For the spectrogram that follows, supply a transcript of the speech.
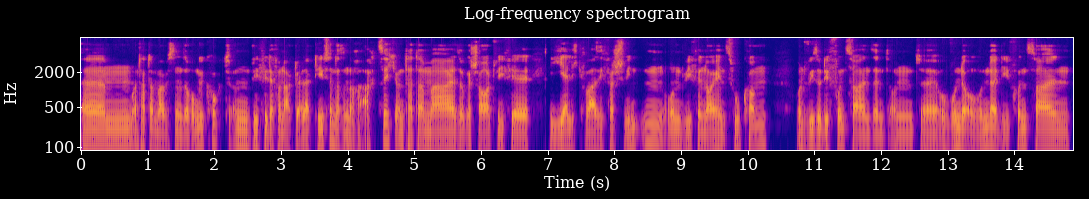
ähm, und hat da mal ein bisschen so rumgeguckt und wie viel davon aktuell aktiv sind. Das sind noch 80 und hat da mal so geschaut, wie viel jährlich quasi verschwinden und wie viel neue hinzukommen und wieso die Fundzahlen sind. Und äh, oh Wunder, oh Wunder, die Fundzahlen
